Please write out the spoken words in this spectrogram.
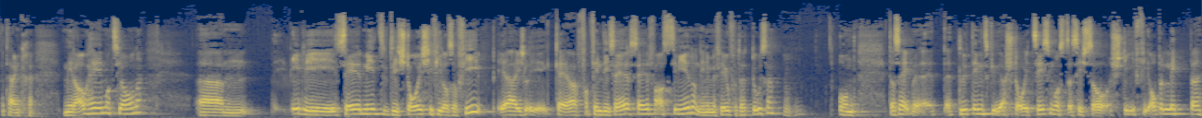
Ich denke, wir alle haben Emotionen. Ähm, ich bin sehr mit die stoische Philosophie, ja, finde ich sehr, sehr faszinierend ich nehme viel von dort raus. Mhm. Und das hat die Leute immer das Gefühl, ja, Stoizismus, das ist so steife Oberlippen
